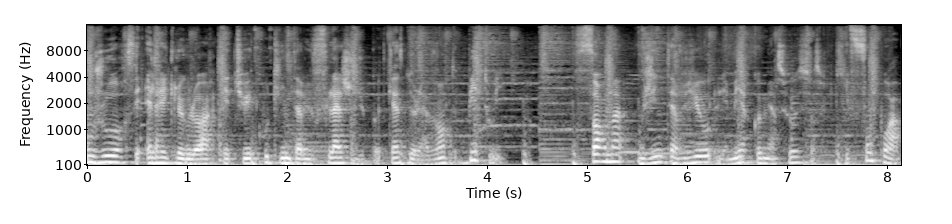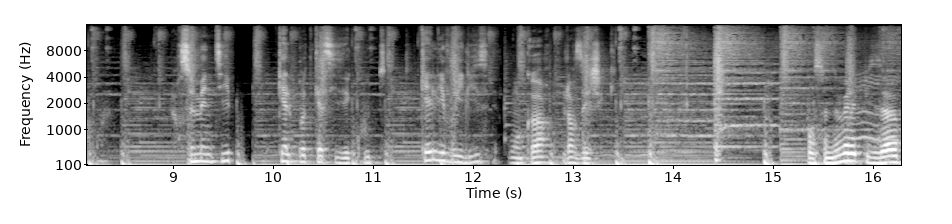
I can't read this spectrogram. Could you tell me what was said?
Bonjour, c'est Elric Legloire et tu écoutes l'interview flash du podcast de la vente B2B. Format où j'interview les meilleurs commerciaux sur ce qu'ils font pour apprendre. Leur semaine type, quel podcast ils écoutent, quel livre ils lisent ou encore leurs échecs. Pour ce nouvel épisode,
